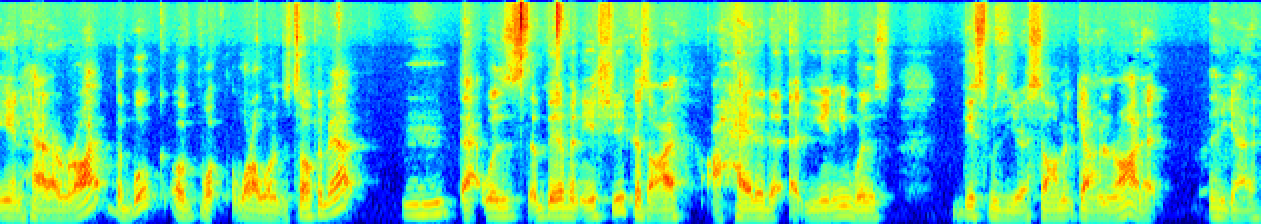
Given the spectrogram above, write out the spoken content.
in how to write the book of what, what I wanted to talk about. hmm That was a bit of an issue because I, I hated it at uni was this was your assignment, go and write it. And you go,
